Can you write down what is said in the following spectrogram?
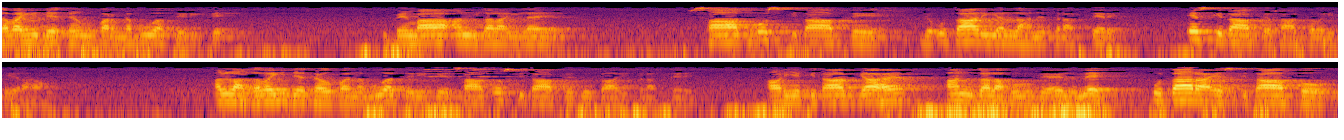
گواہی دیتے ہیں اوپر نبوت تیری کے بیما انزل علیہ ساتھ اس کتاب کے جو اتاری اللہ نے طرف تیرے، اس کتاب کے ساتھ گواہی دے رہا ہوں۔ اللہ گواہی دیتا اوپر نبوت تیری کے ساتھ اس کتاب کے تو تاری طرف تیرے۔ اور یہ کتاب کیا ہے؟ ان علم۔ اتارا اس کتاب کو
